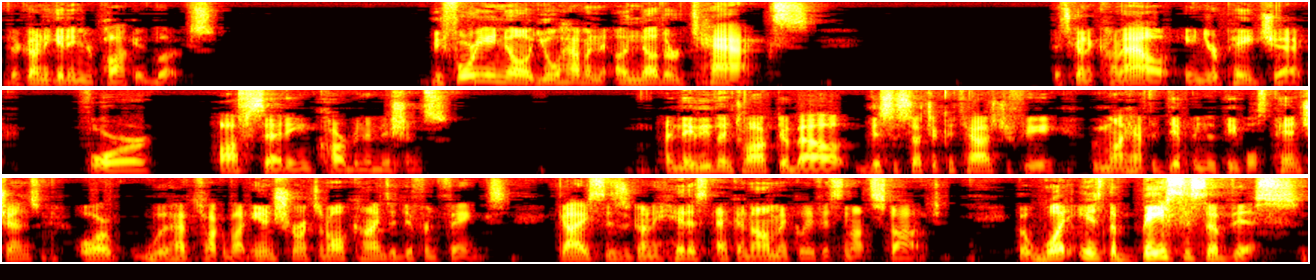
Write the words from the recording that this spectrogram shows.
They're going to get in your pocketbooks. Before you know it, you'll have an, another tax that's going to come out in your paycheck for offsetting carbon emissions. And they've even talked about this is such a catastrophe, we might have to dip into people's pensions, or we'll have to talk about insurance and all kinds of different things. Guys, this is going to hit us economically if it's not stopped. But what is the basis of this?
